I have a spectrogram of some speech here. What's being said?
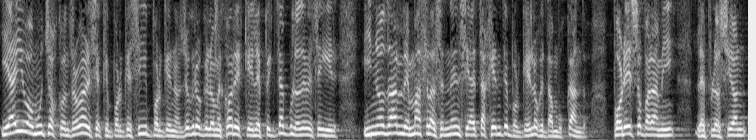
Y ahí hubo muchas controversias, que por qué sí, por qué no. Yo creo que lo mejor es que el espectáculo debe seguir y no darle más trascendencia a esta gente porque es lo que están buscando. Por eso para mí la explosión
